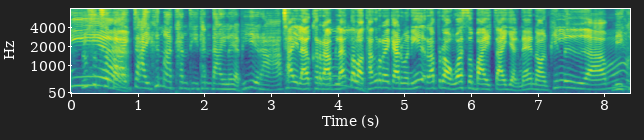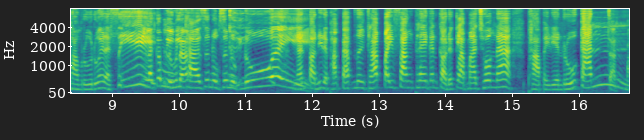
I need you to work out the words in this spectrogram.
นี่รู้สึกสบายใจขึ้นมาทันทีทันใดเลยอะพี่ยีราฟใช่แล้วครับอืมและตลอดทั้งรายการวันนี้รับรองว่าสบายใจอย่างแน่นอนพี่เหลือมมีความรู้ด้วยแหละสิแล้วก็มีรู้นินะทานสนุกสนุกๆด้วยงั้นตอนนี้เดี๋ยวพักแป๊บหนึ่งครับ ไปฟังเพลงกันก่อนเดี๋ยวกลับมาช่วงหน้า พาไปเรียนรู้กันจัดไป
